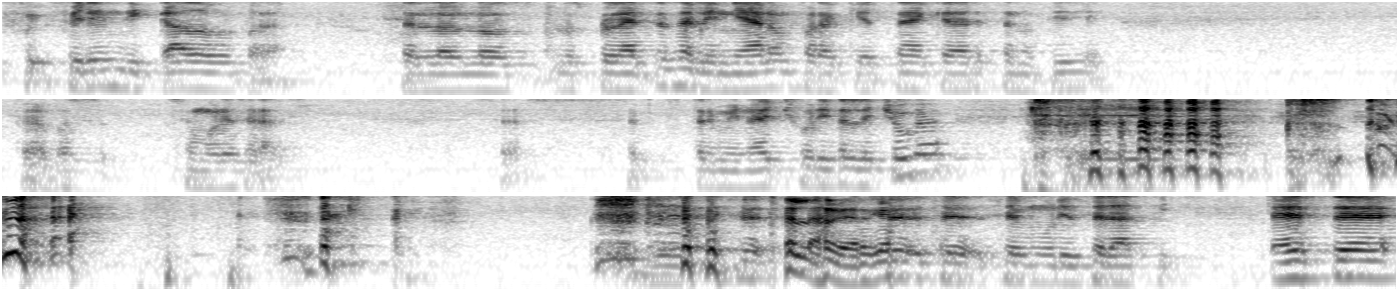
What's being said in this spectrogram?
Fui, fui el indicado, güey, para... O sea, lo- los, los planetas se alinearon para que yo tenga que dar esta noticia. Pero pues, se murió Cerati. O sea, se, se terminó de churir la lechuga. Y... se- la verga. se, se, se murió Cerati. Este.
